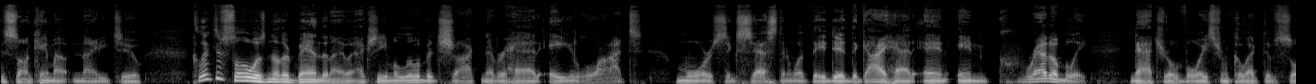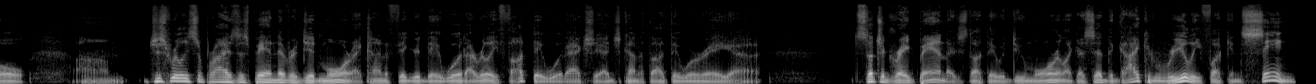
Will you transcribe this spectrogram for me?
this song came out in 92 collective soul was another band that i actually am a little bit shocked never had a lot more success than what they did the guy had an incredibly natural voice from collective soul um, just really surprised this band never did more. I kind of figured they would. I really thought they would actually. I just kind of thought they were a uh, such a great band. I just thought they would do more. And like I said, the guy could really fucking sing.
